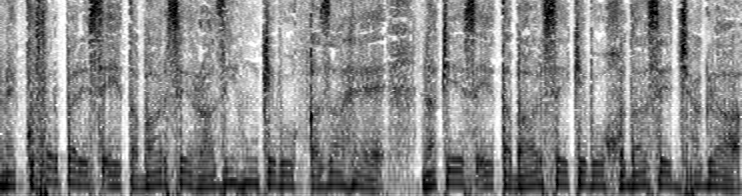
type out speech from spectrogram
मैं कुफर पर इस एतबार से राज़ी हूँ कि वो कज़ा है, न कि इस एतबार से कि वो खुदा से झगड़ा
